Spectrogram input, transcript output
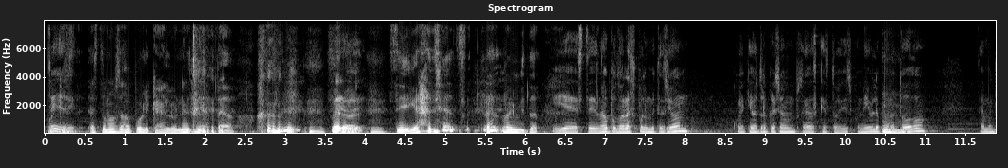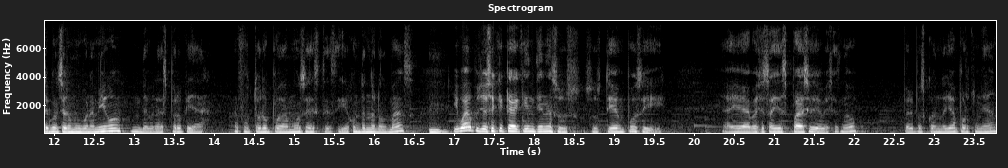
Porque sí. es- esto no se va a publicar el lunes ni de pedo. Pero sí. sí, gracias. Gracias por invitar. Y este, no, pues gracias por la invitación. Cualquier otra ocasión, pues sabes que estoy disponible para Ujú. todo. También te considero muy buen amigo. De verdad espero que ya a futuro podamos este, seguir juntándonos más. Mm. Igual, pues yo sé que cada quien tiene sus, sus tiempos y hay- a veces hay espacio y a veces no. Pero pues cuando haya oportunidad,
